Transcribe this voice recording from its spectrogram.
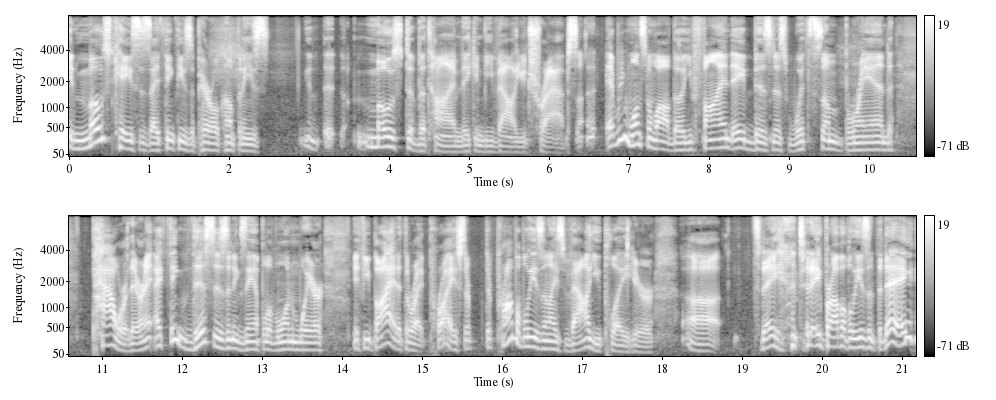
in most cases, I think these apparel companies most of the time they can be value traps. Every once in a while, though, you find a business with some brand power there. And I think this is an example of one where if you buy it at the right price, there, there probably is a nice value play here. Uh, today today probably isn't the day.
